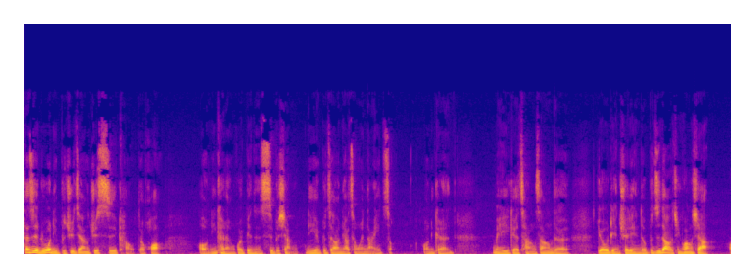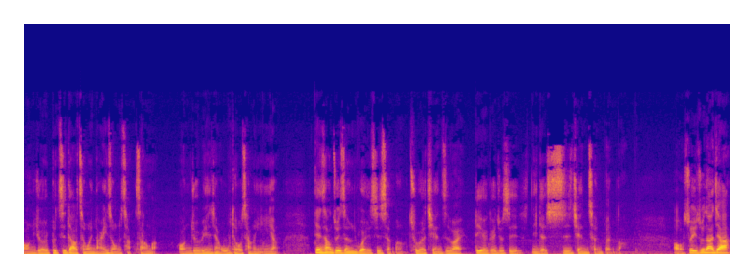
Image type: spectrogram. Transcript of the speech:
但是如果你不去这样去思考的话，哦，你可能会变成四不像，你也不知道你要成为哪一种。哦，你可能每一个厂商的优点缺点你都不知道的情况下，哦，你就会不知道成为哪一种的厂商嘛。哦，你就变成像无头苍蝇一样。电商最珍贵的是什么？除了钱之外，第二个就是你的时间成本了。哦，所以祝大家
